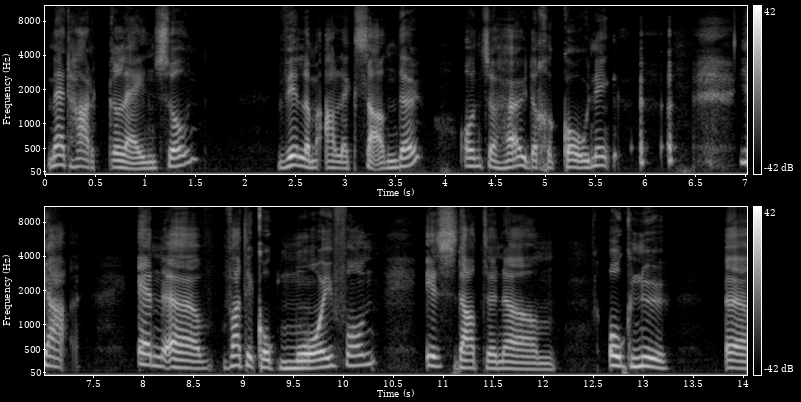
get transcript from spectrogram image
met haar kleinzoon Willem-Alexander, onze huidige koning. ja, en uh, wat ik ook mooi vond, is dat een, um, ook nu uh,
